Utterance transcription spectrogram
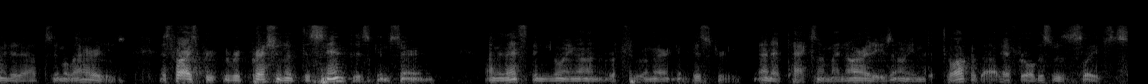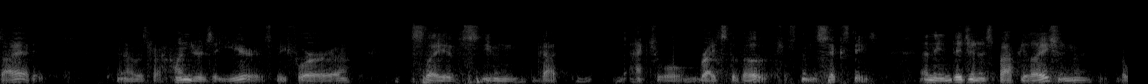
pointed out similarities. As far as pre- repression of dissent is concerned, I mean, that's been going on through American history. And attacks on minorities, I have to talk about. After all, this was a slave society. Know, it was for hundreds of years before uh, slaves even got actual rights to vote, just in the 60s. And the indigenous population, the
